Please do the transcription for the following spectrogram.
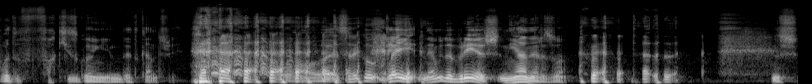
what the fuck is going in that country? Ovo, ja sam rekao, gledaj, nemoj da briješ, ni ja ne razumem. da, da, da. Znaš,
